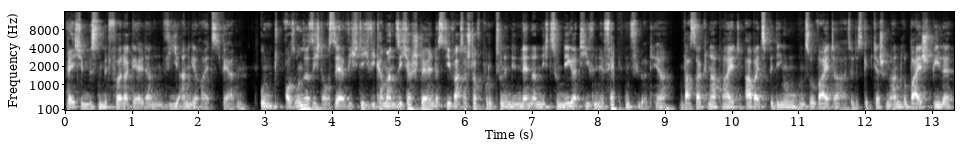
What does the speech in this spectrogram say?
welche müssen mit Fördergeldern wie angereizt werden? Und aus unserer Sicht auch sehr wichtig, wie kann man sicherstellen, dass die Wasserstoffproduktion in den Ländern nicht zu negativen Effekten führt? Ja? Wasserknappheit, Arbeitsbedingungen und so weiter. Also das gibt ja schon andere Beispiele,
